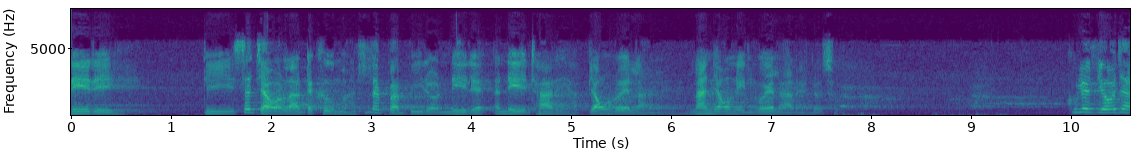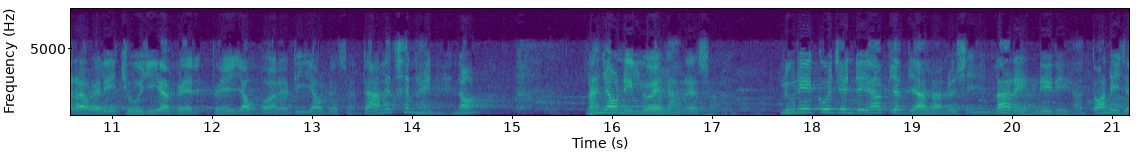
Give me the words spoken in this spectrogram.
နေရီ ဒီစัจ java လာတစ်ခုမှာလှက်ပတ်ပြီးတော့နေတဲ့အနေအထားတွေကပြောင်းလဲလာတယ်လမ်းကြောင်းတွေလွဲလာတယ်လို့ဆိုခုလည်းပြောကြတာပဲလေဂျိုကြီးကဘယ်ဘယ်ရောက်သွားတယ်ဒီရောက်တယ်ဆိုတာဒါလည်းဖြစ်နိုင်တယ်နော်လမ်းကြောင်းတွေလွဲလာတယ်ဆိုတာလူတွေကိုချင်းတရားပြက်ပြားလာလို့ရှိရင်လတွေနေတွေဟာသွားနေကြ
